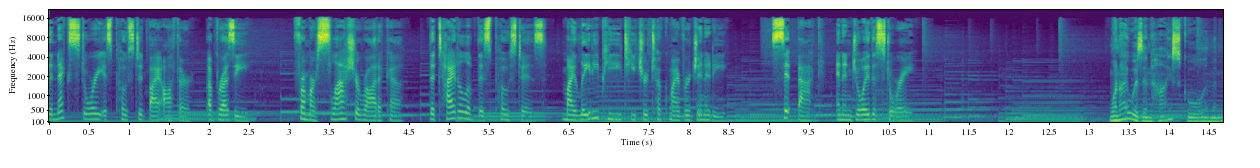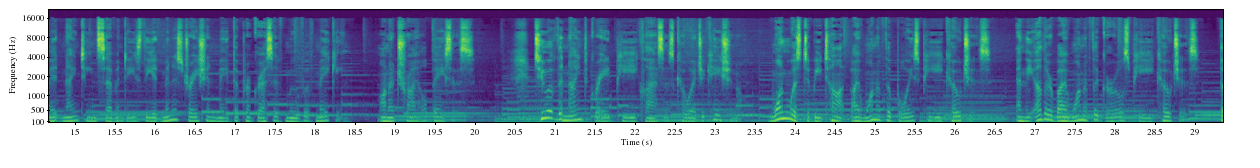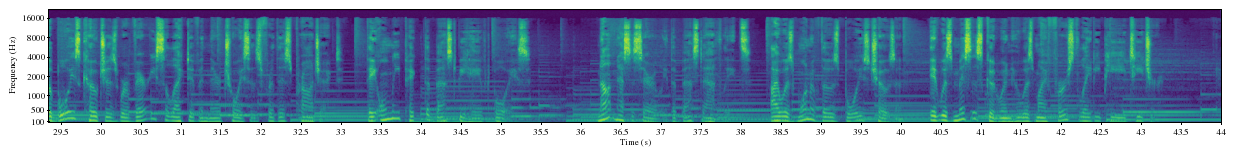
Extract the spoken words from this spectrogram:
The next story is posted by author Abrezi from our slash erotica. The title of this post is My Lady PE Teacher Took My Virginity. Sit back and enjoy the story. When I was in high school in the mid 1970s, the administration made the progressive move of making, on a trial basis, two of the ninth grade PE classes coeducational. One was to be taught by one of the boys' PE coaches, and the other by one of the girls' PE coaches. The boys' coaches were very selective in their choices for this project. They only picked the best behaved boys, not necessarily the best athletes. I was one of those boys chosen. It was Mrs. Goodwin who was my first lady PE teacher.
